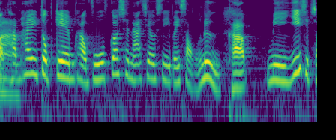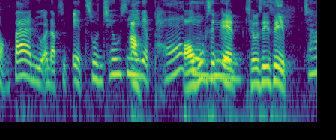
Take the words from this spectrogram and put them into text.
มาทำให้จบเกมค่ะวูฟก็ชนะเชลซีไป 2-1 ครับ มี 22 แต้มอยู่อันดับ 11 ส่วนเชลซีอ้าว เนี่ยแพ้อ๋อเกวูมฟสิบยืเอ็ดนเชลซีสิบ ใช่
